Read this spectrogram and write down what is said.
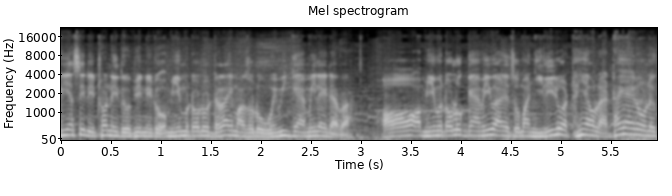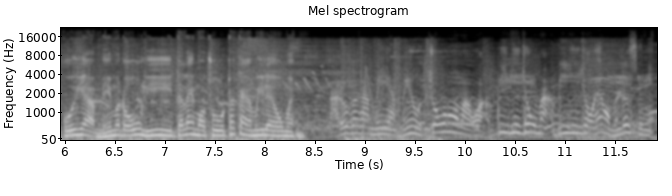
လျှက်စစ်တွေထွက်နေသူဖြစ်နေတော့အမြင်မတော်လို့ဓာတ်လိုက်မှာဆိုလို့ဝင်ပြီးကန်မိလိုက်တာပါ။အော်အမြင်မတော်လို့ကန်မိပါလေဆိုမှညီလေးတို့ကထက်ရောက်လာထက်ရိုက်တော့လေကိုကြီးကမင်းမတော်ဘူးလေဓာတ်လိုက်မှာဆိုထက်ကန်မိလိုက်အောင်မယ် ငါတို့ဘက်ကမေးရမင်းကိုကျုံးတော့မှာကွာအပီချင်းကျုံးမှာအပီချင်းကျုံးအဲ့အောင်မလွတ်စင်းနဲ့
